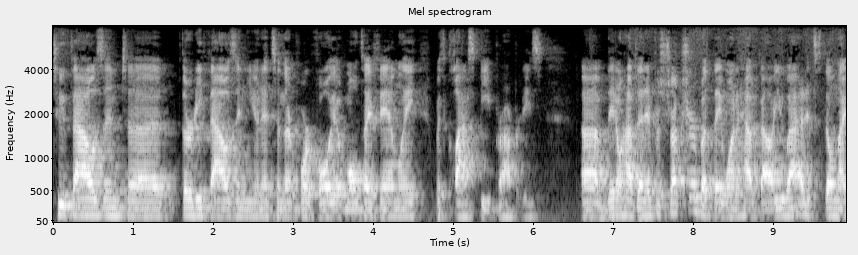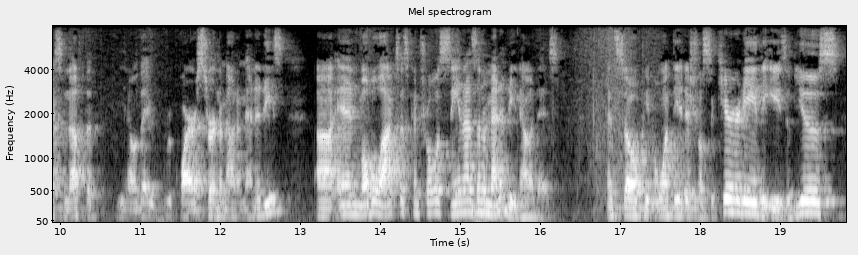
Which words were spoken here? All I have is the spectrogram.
2,000 to 30,000 units in their portfolio of multifamily with Class B properties. Uh, they don't have that infrastructure, but they want to have value add. It's still nice enough that you know they require a certain amount of amenities. Uh, and mobile access control is seen as an amenity nowadays. And so people want the additional security, the ease of use.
